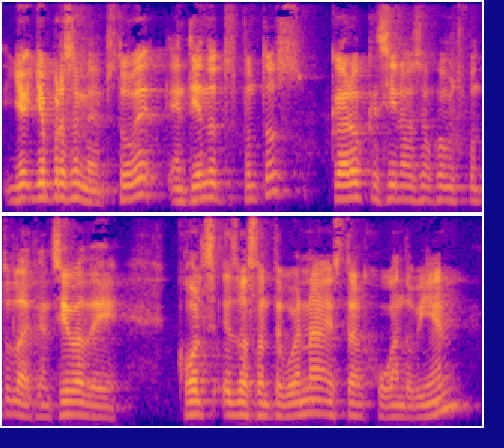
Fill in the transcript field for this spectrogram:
yo, yo por eso me abstuve. Entiendo tus puntos. Creo que sí, no se juego muchos puntos. La defensiva de Colts es bastante buena. Están jugando bien.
